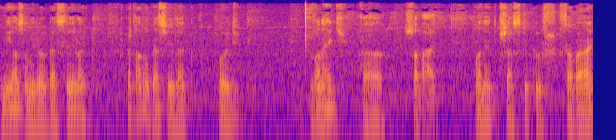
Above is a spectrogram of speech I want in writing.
mi az, amiről beszélek? Hát arról beszélek, hogy van egy uh, szabály, van egy sastrikus szabály,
